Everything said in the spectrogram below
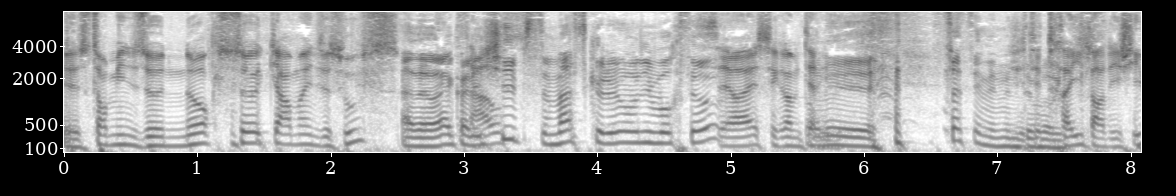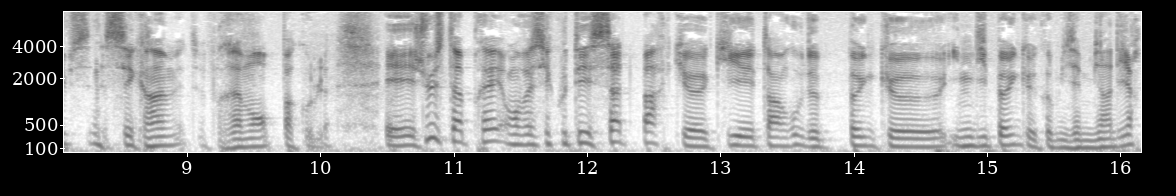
euh, Stormy in the North, Karma in the South. Ah ben voilà, quand South. les chips masquent le nom du morceau, C'est vrai, c'est quand même terrible. Ça c'est même J'étais trahi par des chips, c'est quand même vraiment pas cool. Et juste après, on va s'écouter Sad Park, euh, qui est un groupe de punk, euh, indie punk, comme ils aiment bien dire.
